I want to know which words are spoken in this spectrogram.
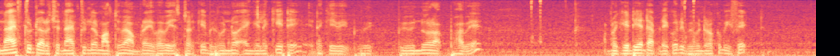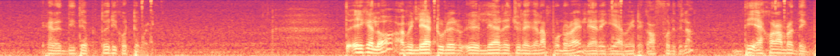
নাইফ টুলটা রয়েছে নাইফ টুলের মাধ্যমে আমরা এভাবে স্টারকে বিভিন্ন অ্যাঙ্গেলে কেটে এটাকে বিভি- বিভিন্নভাবে আমরা গ্রেডিয়েন্ট অ্যাপ্লাই করে, বিভিন্ন রকম ইফেক্ট এখানে দিতে, তৈরি করতে পারি। তো এই গেল, আমি লেয়ার টুলের লেয়ারে চলে গেলাম পুনরায় লেয়ারে গিয়ে আমি এটাকে অফ করে দিলাম। দিয়ে এখন আমরা দেখব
